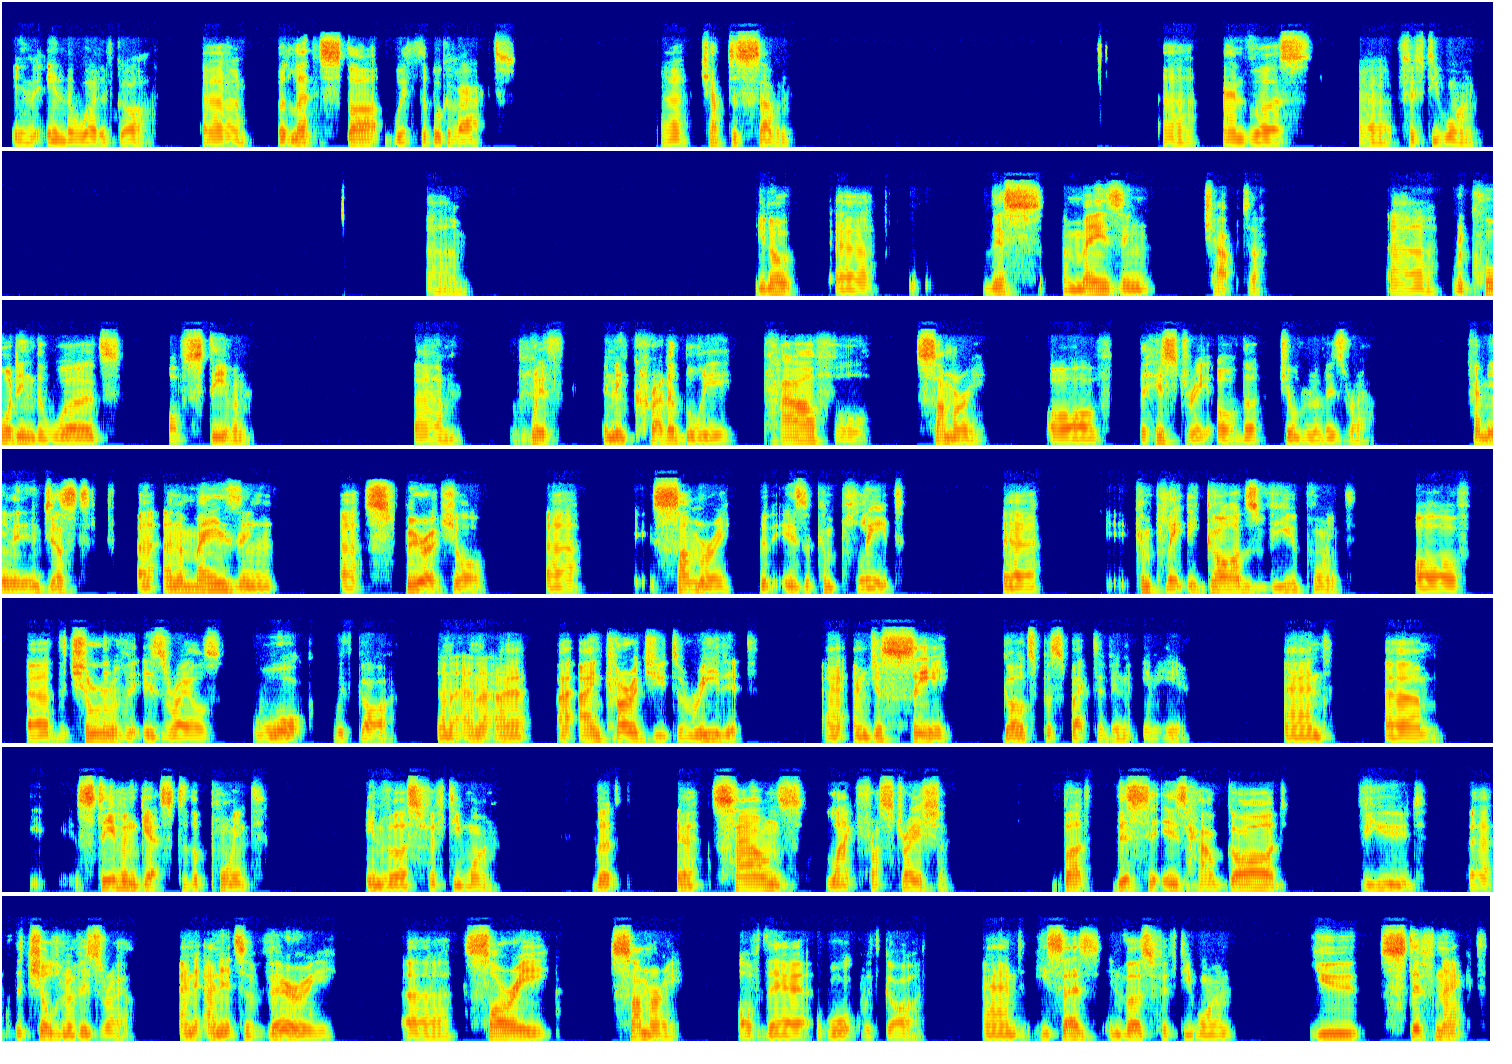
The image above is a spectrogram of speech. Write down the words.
in in the Word of God, um, but let's start with the Book of Acts, uh, chapter seven, uh, and verse uh, fifty-one. Um, you know, uh, this amazing chapter, uh, recording the words of Stephen um, with an incredibly powerful summary of the history of the children of Israel. I mean, just uh, an amazing uh, spiritual uh, summary that is a complete, uh, completely God's viewpoint of uh, the children of Israel's walk with God. And, and I, I, I encourage you to read it and, and just see God's perspective in, in here. And um, Stephen gets to the point in verse 51 that uh, sounds like frustration, but this is how God viewed uh, the children of Israel. And, and it's a very uh, sorry summary of their walk with God. And he says in verse 51 You stiff necked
